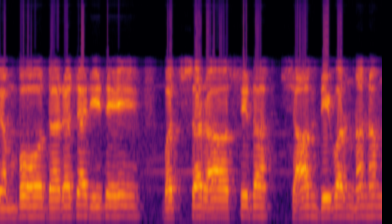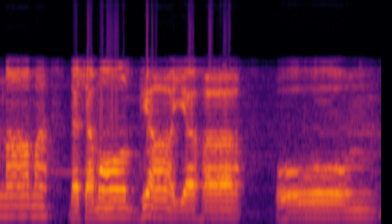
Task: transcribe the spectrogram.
लम्बोदरचरिते वत्सरासिदशान्तिवर्णनं नाम दशमोऽध्यायः। ओम्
